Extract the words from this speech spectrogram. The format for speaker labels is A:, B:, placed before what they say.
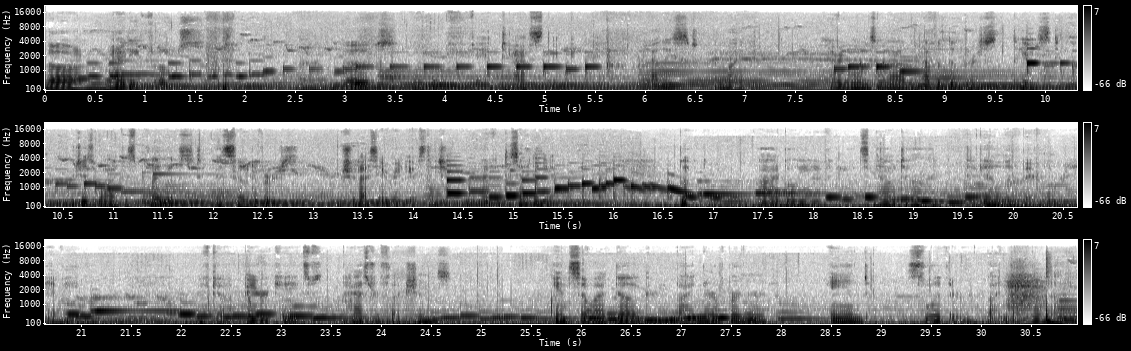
A: Alrighty, folks. Well, those were both fantastic. At least, in my opinion. Everyone's allowed to have a diverse taste, which is why this playlist is so diverse. Or should I say radio station? I haven't decided yet. But I believe it's now time to get a little bit more heavy. We've got Barricades, Past Reflections, and So I Dug by Nerveburger, and Slither by 909.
